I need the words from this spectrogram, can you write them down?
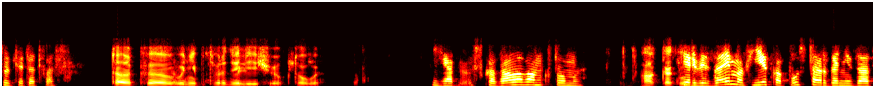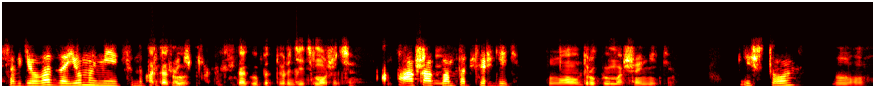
поступит от вас? так э, вы не подтвердили еще, кто вы. Я сказала вам, кто мы. А как вы, Сервис займов Е Капуста организация, где у вас заем имеется на а как вы, как вы подтвердить можете? А как вам подтвердить? Ну, а вдруг вы мошенники? И что? Ну.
